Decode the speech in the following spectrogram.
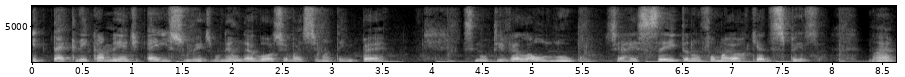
E tecnicamente é isso mesmo. Nenhum negócio vai se manter em pé se não tiver lá o lucro, se a receita não for maior que a despesa, não é?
